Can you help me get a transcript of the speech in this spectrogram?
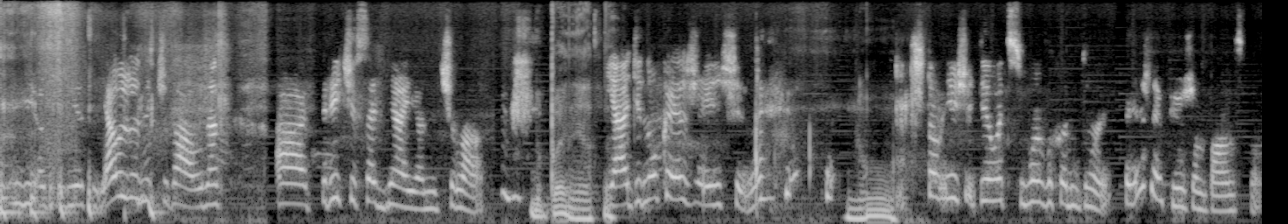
Нет, нет, я уже начала, у нас а, три часа дня я начала. Ну, понятно. Я одинокая женщина. Ну, Что мне еще делать в свой выходной? Конечно, я пью шампанское.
